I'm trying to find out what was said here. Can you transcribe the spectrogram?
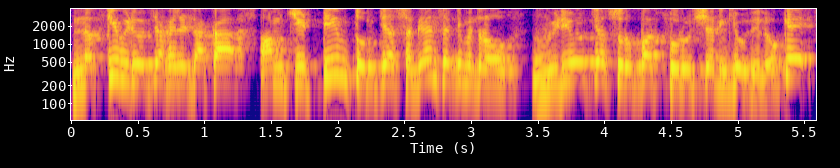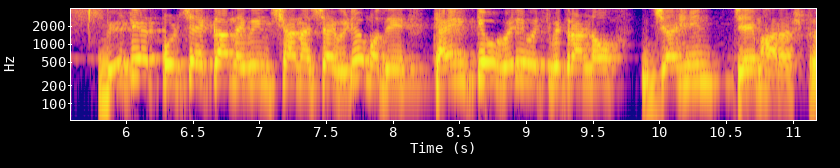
नक्की व्हिडिओच्या खाली टाका. आमची टीम तुमच्या सगळ्यांसाठी मित्रांनो हो, व्हिडिओच्या स्वरूपात सोल्युशन घेऊ देईल ओके भेटूयात पुढच्या एका नवीन छान अशा व्हिडिओमध्ये. थँक्यू व्हेरी मच मित्रांनो. जय हिंद जय महाराष्ट्र.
